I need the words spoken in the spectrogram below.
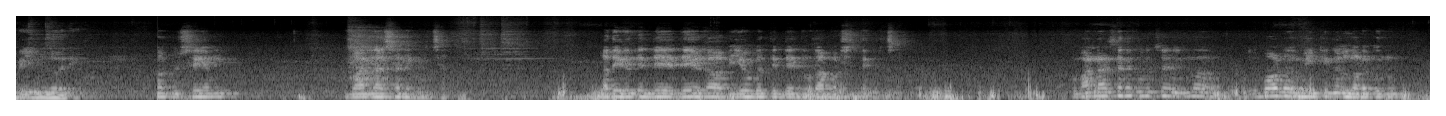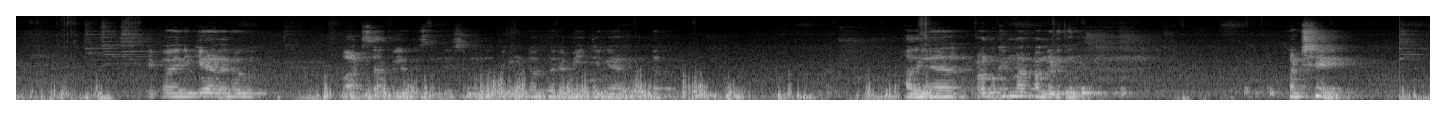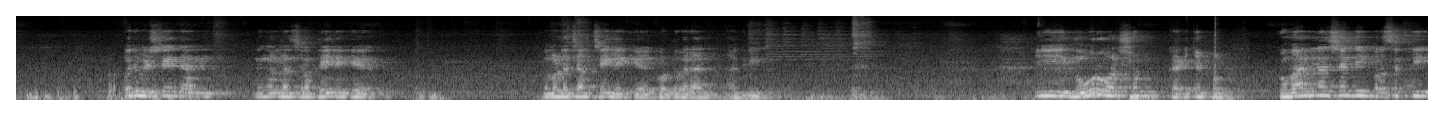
പ്രിയമുള്ളവരെ വിഷയം കുമാരനാശാനെ കുറിച്ചാണ് അദ്ദേഹത്തിന്റെ ദേഹവിയോഗത്തിന്റെ നൂറാം വർഷത്തെക്കുറിച്ച് കുമാരനാശാനെ കുറിച്ച് ഇന്ന് ഒരുപാട് മീറ്റിങ്ങുകൾ നടക്കുന്നു. ഇപ്പോൾ എനിക്ക് ഒരു വാട്സാപ്പിൽ ഒരു സന്ദേശം വന്ന് തിരുവനന്തപുരത്ത് ഒരു മീറ്റിംഗ് ഉണ്ട് അതിൽ പ്രമുഖന്മാർ പങ്കെടുക്കുന്നു. പക്ഷേ ഒരു വിഷയം ഞാൻ നിങ്ങളുടെ ശ്രദ്ധയിലേക്ക് നമ്മളുടെ ചർച്ചയിലേക്ക് കൊണ്ടുവരാൻ ആഗ്രഹിക്കുന്നു. ഈ നൂറ് വർഷം കഴിഞ്ഞപ്പോൾ കുമാരനാശാന്റെ ഈ പ്രസക്തി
